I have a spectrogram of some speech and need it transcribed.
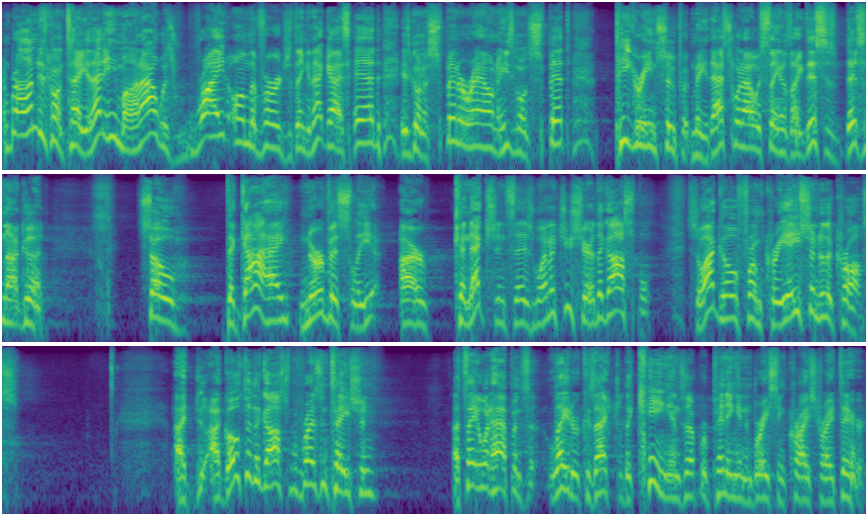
And bro, I'm just going to tell you that imam, I was right on the verge of thinking that guy's head is going to spin around and he's going to spit pea green soup at me. That's what I was thinking. I was like, this is this is not good. So the guy nervously, our connection says, why don't you share the gospel? So I go from creation to the cross. I, do, I go through the gospel presentation. I'll tell you what happens later because actually the king ends up repenting and embracing Christ right there.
